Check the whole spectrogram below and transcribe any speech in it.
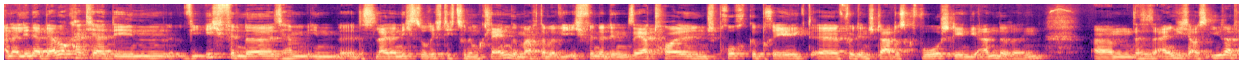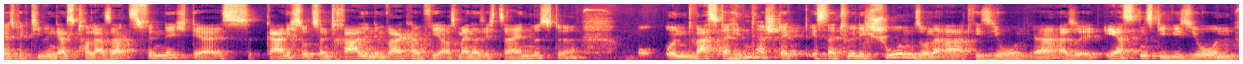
Annalena Baerbock hat ja den, wie ich finde, Sie haben ihn äh, das leider nicht so richtig zu einem Claim gemacht, aber wie ich finde, den sehr tollen Spruch geprägt, äh, für den Status quo stehen die anderen. Ähm, das ist eigentlich aus Ihrer Perspektive ein ganz toller Satz, finde ich. Der ist gar nicht so zentral in dem Wahlkampf, wie er aus meiner Sicht sein müsste. Und was dahinter steckt, ist natürlich schon so eine Art Vision. Ja? Also erstens die Vision,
